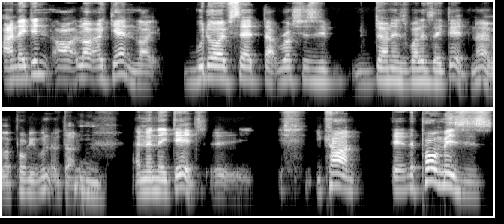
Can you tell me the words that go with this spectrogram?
and they didn't uh, like again like would I have said that Russia's done as well as they did? No, I probably wouldn't have done. Mm. And then they did. Uh, You can't. The, the problem is, is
